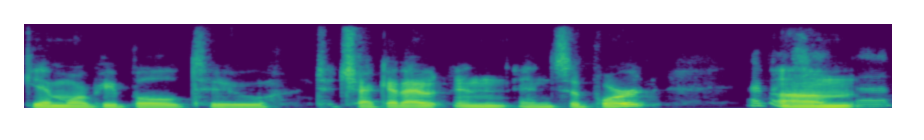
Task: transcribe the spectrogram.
get more people to to check it out and and support. I appreciate um, that.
